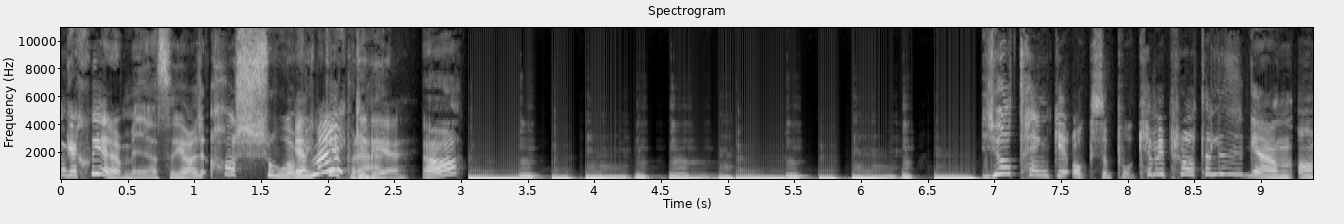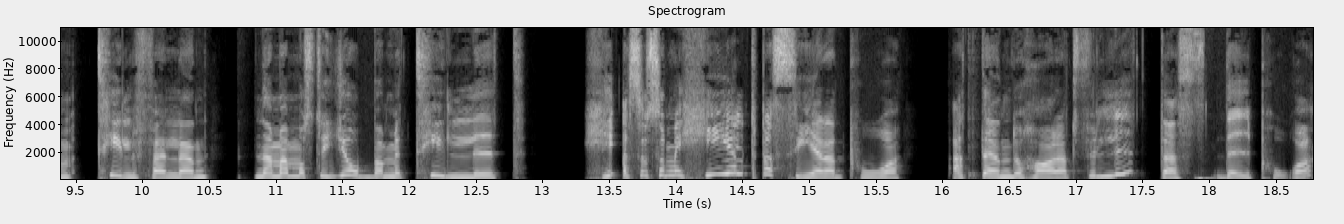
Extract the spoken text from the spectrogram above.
engagerar mig. Alltså jag har så Jag mycket på det märker här. det. Ja. Jag tänker också på, kan vi prata lite grann om tillfällen när man måste jobba med tillit, he, alltså som är helt baserad på att den du har att förlita dig på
